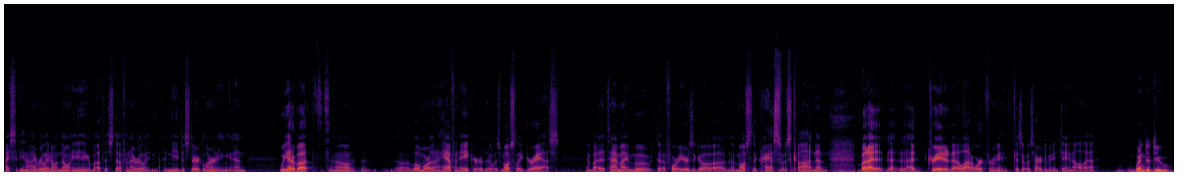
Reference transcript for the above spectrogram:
I said, you know, I really don't know anything about this stuff, and I really need to start learning. And we had about you know, a little more than a half an acre that was mostly grass and by the time I moved uh, four years ago, uh, the, most of the grass was gone. And but I I'd created a lot of work for me because it was hard to maintain all that. When did you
